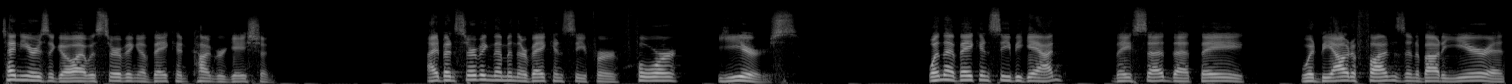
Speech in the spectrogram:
Ten years ago, I was serving a vacant congregation. I had been serving them in their vacancy for four years. When that vacancy began, they said that they would be out of funds in about a year and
